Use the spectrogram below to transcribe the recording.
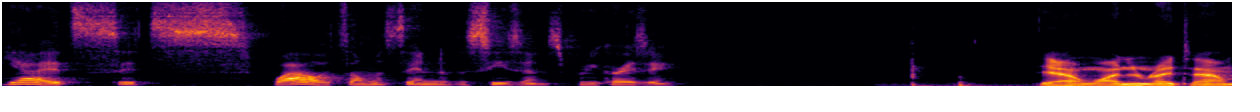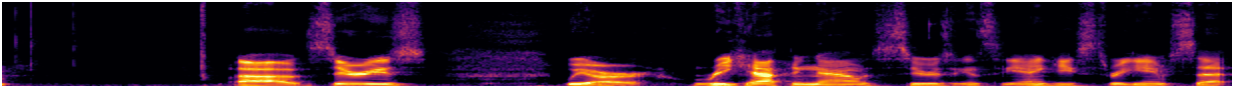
Yeah, it's it's wow, it's almost the end of the season. It's pretty crazy. Yeah, winding right down. Uh, series we are recapping now. It's a series against the Yankees, three game set.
